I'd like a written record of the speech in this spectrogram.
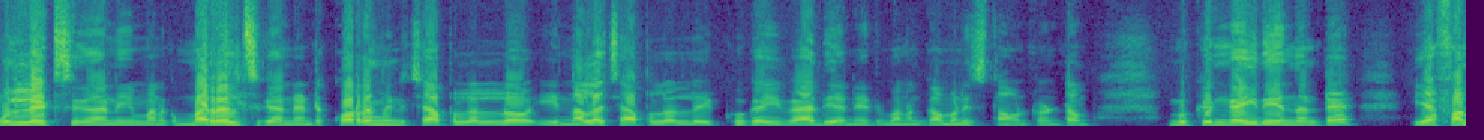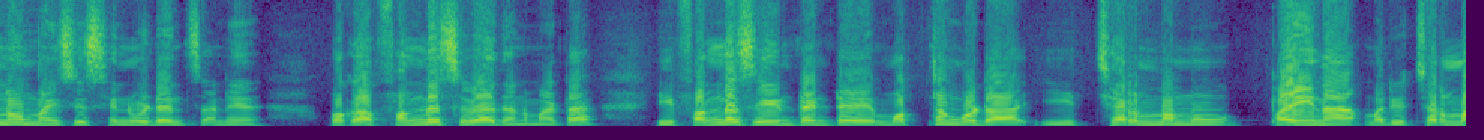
ముల్లెట్స్ కానీ మనకు మర్రెల్స్ కానీ అంటే కొర్రమీని చేపలలో ఈ నల్ల చేపలలో ఎక్కువగా ఈ వ్యాధి అనేది మనం గమనిస్తూ ఉంటుంటాం. ముఖ్యంగా ఇదేంటంటే ఎఫనోమైసిస్ ఇన్విడెన్స్ అనే ఒక ఫంగస్ వ్యాధి అనమాట ఈ ఫంగస్ ఏంటంటే మొత్తం కూడా ఈ చర్మము పైన మరియు చర్మ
